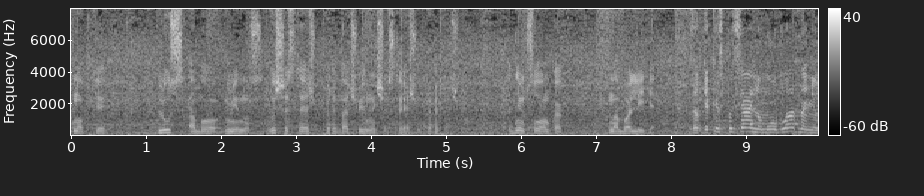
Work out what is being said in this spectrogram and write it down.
кнопки плюс або мінус, вище стоячу передачу і нижче стоячу передачу. Одним словом, як на боліді. Завдяки спеціальному обладнанню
